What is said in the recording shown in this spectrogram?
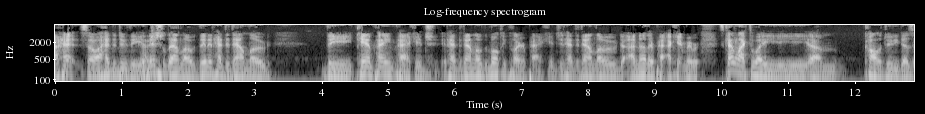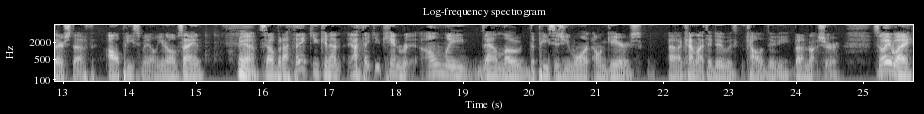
I had so I had to do the Gotcha. initial download, then it had to download the campaign package. It had to download the multiplayer package. It had to download another pack. I can't remember. It's kind of like the way um, Call of Duty does their stuff, all piecemeal. You know what I'm saying? Yeah. So, but I think you can. I think you can re- only download the pieces you want on Gears, uh, kind of like they do with Call of Duty. But I'm not sure. So anyway,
